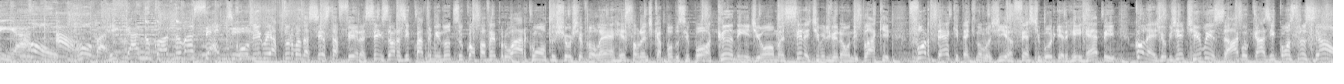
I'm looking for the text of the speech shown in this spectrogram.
Cozinha com arroba Ricardo Córdova 7. Comigo e a turma da sexta-feira, 6 horas e quatro minutos. O Copa vai pro ar com Auto Show Chevrolet, Restaurante Capão do Cipó, Candem Idiomas, Seletivo de Verão Uniplaque, Fortec Tecnologia, Fast Burger, ReHap, Colégio Objetivo e Zago Casa e Construção.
